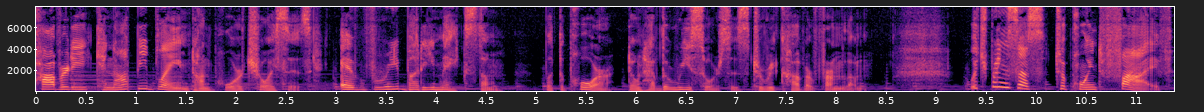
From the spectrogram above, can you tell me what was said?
Poverty cannot be blamed on poor choices. Everybody makes them, but the poor don't have the resources to recover from them. Which brings us to point five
